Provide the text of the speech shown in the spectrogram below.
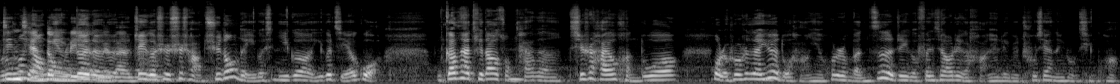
金钱动力对对对这个是市场驱动的一个一个一个结果。你刚才提到总裁文，其实还有很多，或者说是在阅读行业或者文字这个分销这个行业里面出现的一种情况，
